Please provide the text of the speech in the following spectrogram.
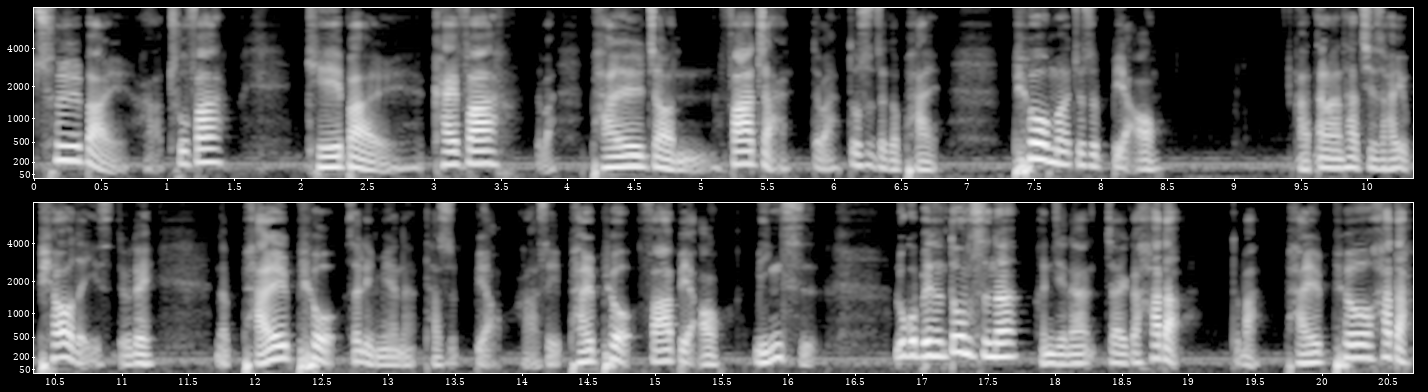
출발啊出发，개발开发，对吧？발전发展，对吧？都是这个발 표嘛就是表啊，当然它其实还有票的意思，对不对？那발표这里面呢它是表啊，所以발표发表。名词， 如果变成动词呢？很简单，加一个哈达，对吧？排票哈达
